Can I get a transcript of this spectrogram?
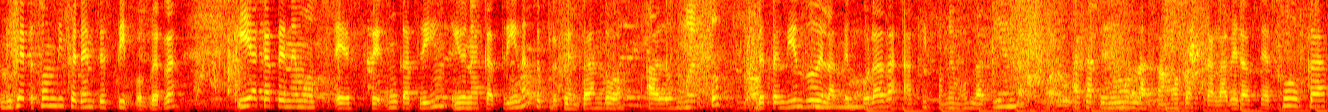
difer- son diferentes tipos, ¿verdad? Y acá tenemos este un Catrín y una Catrina representando a los muertos, dependiendo de la temporada, así ponemos la tienda. Acá tenemos las famosas calaveras de azúcar,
